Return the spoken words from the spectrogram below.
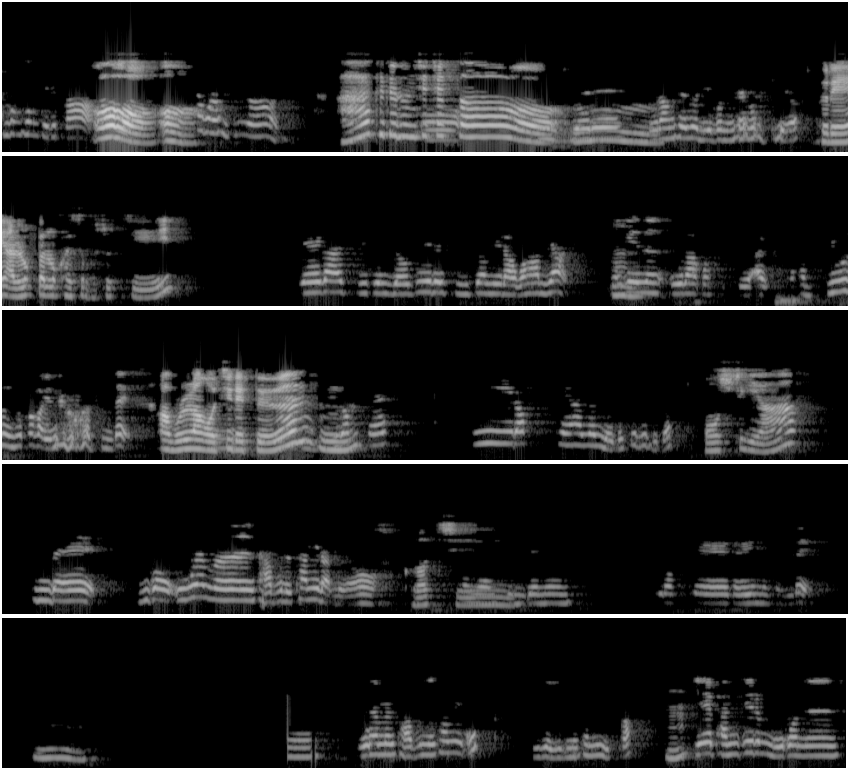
있을까? 어, 어. 색으로 쓰면 아, 드디어 눈치챘어. 얘를 음. 노란색을 이번에 해볼게요. 그래, 알록달록 할수록 좋지. 얘가 지금 여기를 중점이라고 하면 음. 여기는 O라고 쓸게. 아, 약간 비우는 효과가 있는 것 같은데 아, 몰라, 어찌됐든. 음. 이렇게 이렇게 하면 여기 수직이죠? 어, 수직이야. 근데 이거 OM은 4분의 3이라며요. 그렇지. 그러면 문제는 이렇게 돼 있는 건데 음. OM은 4분의 3이고 이게 2분의 3이니까 음? 얘 반지름 요거는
